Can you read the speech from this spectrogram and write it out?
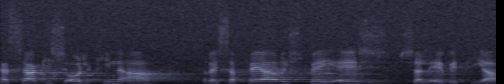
קשה כשאול קנאה, רשפיה רשפי אש, שלהבת יה.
